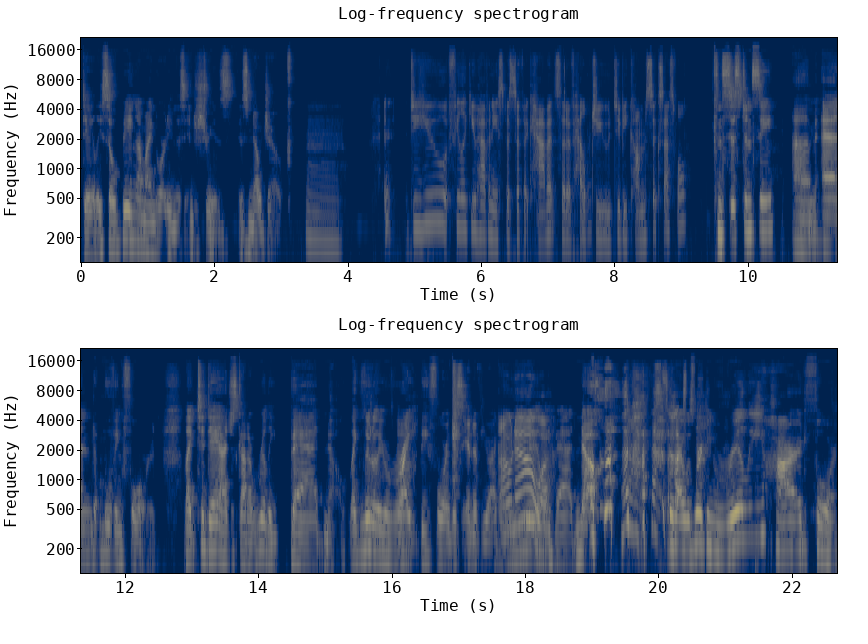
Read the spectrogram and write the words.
daily. So being a minority in this industry is is no joke. Mm. And do you feel like you have any specific habits that have helped you to become successful? Consistency um, mm. and moving forward. Like today, I just got a really bad no. Like literally right before this interview, I got oh, no. really bad no that I was working really hard for.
